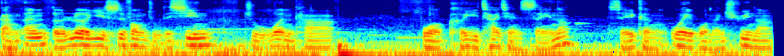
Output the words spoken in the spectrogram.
感恩而乐意侍奉主的心。主问他：“我可以差遣谁呢？”谁肯为我们去呢？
